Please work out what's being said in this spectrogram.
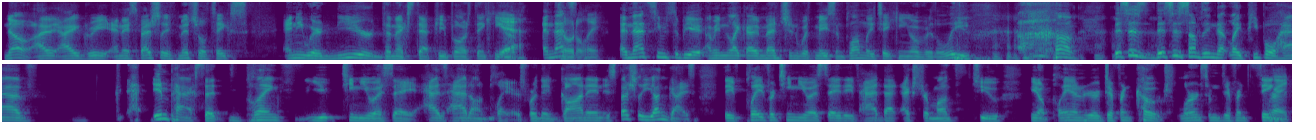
No, I, I agree, and especially if Mitchell takes anywhere near the next step people are thinking Yeah, of. And that's totally. and that seems to be i mean like i mentioned with mason plumlee taking over the league um, this is this is something that like people have impacts that playing team usa has had on players where they've gone in especially young guys they've played for team usa they've had that extra month to you know play under a different coach learn some different things Right.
